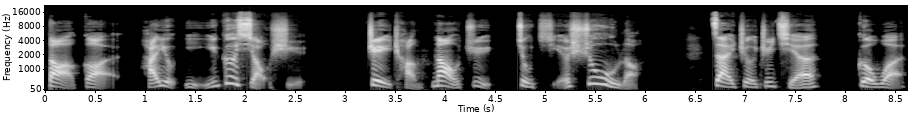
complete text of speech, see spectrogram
大概还有一个小时，这场闹剧就结束了。在这之前，各位，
